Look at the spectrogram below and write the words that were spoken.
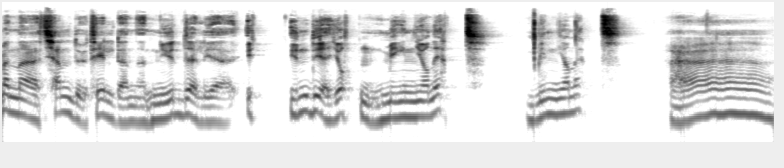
Men uh, kjenner du til den nydelige, yndige yachten Mignonette? Mignonette? Uh,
